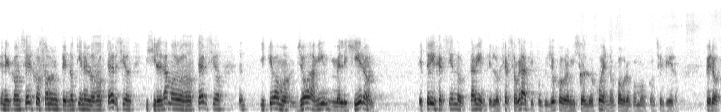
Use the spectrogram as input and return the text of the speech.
en el Consejo son que no tienen los dos tercios, y si le damos los dos tercios, eh, ¿y qué vamos? Yo, a mí me eligieron, estoy ejerciendo, está bien que lo ejerzo gratis, porque yo cobro mi sueldo de juez, no cobro como consejero, pero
